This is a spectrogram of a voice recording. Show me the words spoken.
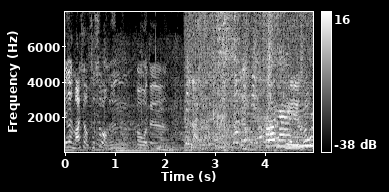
이건 맛이 없을 수가 없는 거거든. 계속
